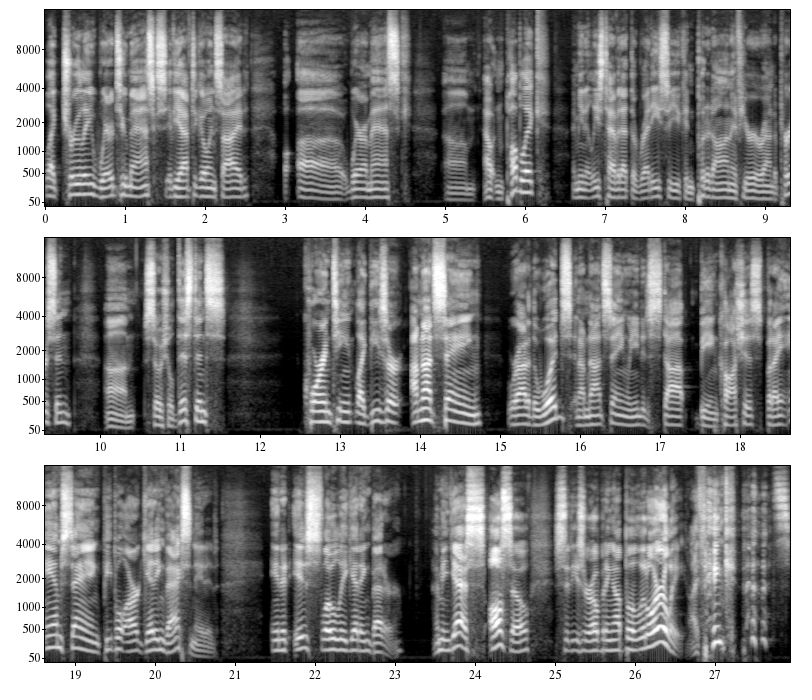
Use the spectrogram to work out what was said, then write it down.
Like truly, wear two masks. If you have to go inside, uh, wear a mask. Um, out in public, I mean, at least have it at the ready so you can put it on if you're around a person. Um, social distance, quarantine. Like these are. I'm not saying we're out of the woods, and I'm not saying we need to stop being cautious, but I am saying people are getting vaccinated, and it is slowly getting better. I mean, yes, also, cities are opening up a little early. I think it's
